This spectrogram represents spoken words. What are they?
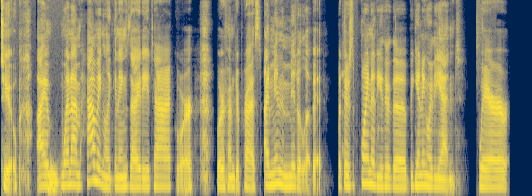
too. I Mm. when I'm having like an anxiety attack or or if I'm depressed, I'm in the middle of it. But there's a point at either the beginning or the end where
